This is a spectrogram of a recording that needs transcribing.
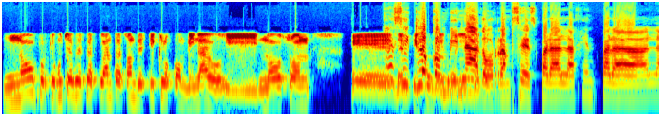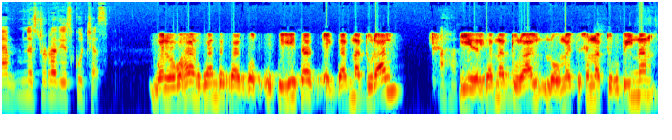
No, porque muchas de estas plantas son de ciclo combinado y no son eh, ¿Qué ciclo combinado, Ramsés, para la gente, para la, nuestro radio escuchas? Bueno, lo bajas grandes rasgos. Utilizas el gas natural y el gas natural lo metes en una turbina.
